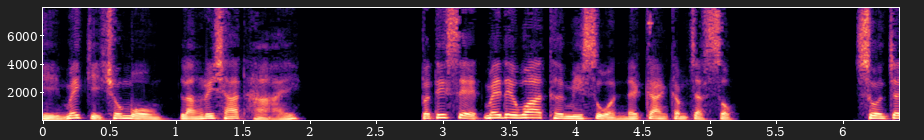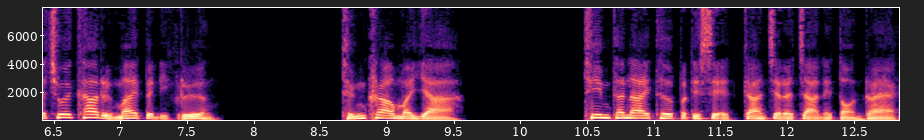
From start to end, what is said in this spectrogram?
ทีไม่กี่ชั่วโมง หลังริชาร์ดหาย ปฏิเสธไม่ได้ว่าเธอมีส่วนในการกำจัดศพ ส่วนจะช่วยฆ่าหรือไม่เป็นอีกเรื่อง ถึงคราวมายา ทีมทนายเธอปฏิเสธการเจรจาในตอนแรก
